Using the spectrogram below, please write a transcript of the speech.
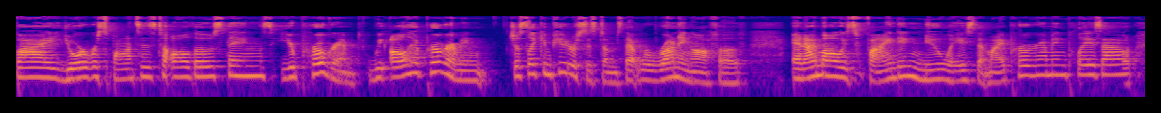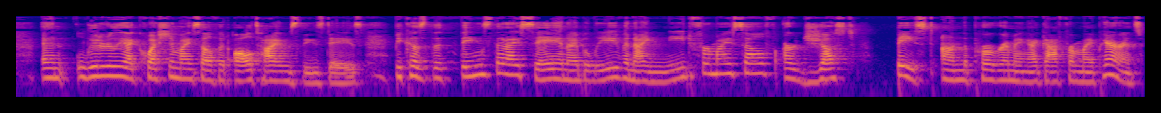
by your responses to all those things. You're programmed. We all have programming, just like computer systems that we're running off of. And I'm always finding new ways that my programming plays out. And literally, I question myself at all times these days because the things that I say and I believe and I need for myself are just based on the programming I got from my parents,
